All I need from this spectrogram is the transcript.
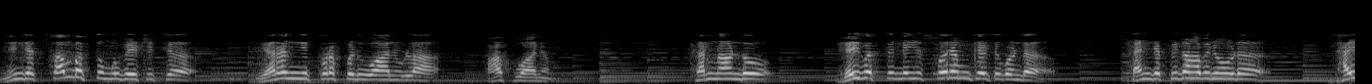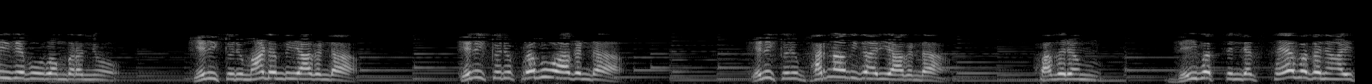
നിന്റെ സമ്പത്തും ഉപേക്ഷിച്ച് ഇറങ്ങി പുറപ്പെടുവാനുള്ള ആഹ്വാനം. ഫെർണാണ്ടോ ദൈവത്തിന്റെ ഈ സ്വരം കേട്ടുകൊണ്ട് തന്റെ പിതാവിനോട് ധൈര്യപൂർവം പറഞ്ഞു എനിക്കൊരു മാടമ്പിയാകണ്ട എനിക്കൊരു പ്രഭുവാകണ്ട എനിക്കൊരു ഭരണാധികാരിയാകണ്ട. പകരം ദൈവത്തിന്റെ സേവകനായി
